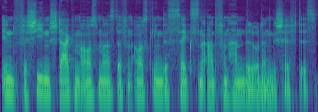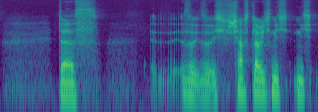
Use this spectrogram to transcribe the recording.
in verschieden starkem Ausmaß davon ausging, dass Sex eine Art von Handel oder ein Geschäft ist. Dass also, also ich schaffe es, glaube ich, nicht, nicht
